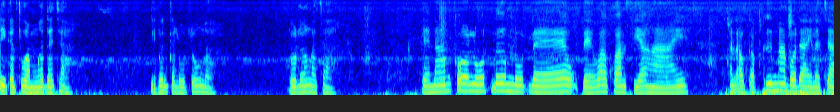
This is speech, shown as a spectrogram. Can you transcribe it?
นี่ก็ท่วมเมื่อได้จ้ะนี่เพิ่นก็ลดลงละลดลงละจ้ะแต่น้ำก็ลดเริ่มลดแล้ว แต่ว่าความเสียหาย มันเอากลับขึ้นมาบ่ได้ละจ้า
